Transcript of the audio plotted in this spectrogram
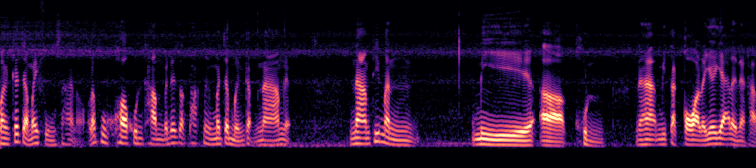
มันก็จะไม่ฟุ้งซ่านออก แล้วพอคุณทำไปได้สักพักหนึ่งมันจะเหมือนกับน้ำเนี่ย น้ำที่มัน มีขุ่นนะฮะมีตะกอนอะไรเยอะแยะเลยนะครับ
